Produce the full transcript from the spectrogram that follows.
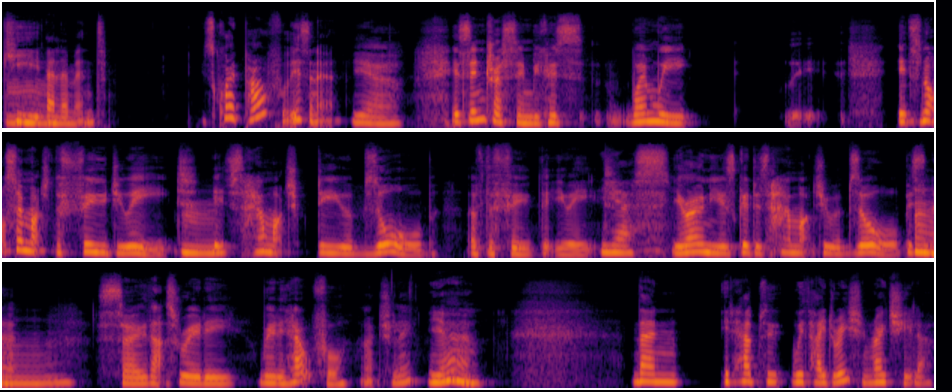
key Mm. element. It's quite powerful, isn't it? Yeah. It's interesting because when we, it's not so much the food you eat, Mm. it's how much do you absorb of the food that you eat. Yes. You're only as good as how much you absorb, isn't it? Mm. So that's really, really helpful, actually. Yeah. Then it helps with- with hydration, right, Sheila?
